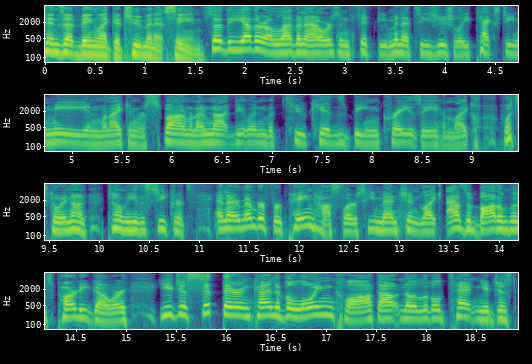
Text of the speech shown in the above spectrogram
which ends up being like a two minute scene. so the other 11 hours and 50 minutes he's usually texting me and when I can respond when I'm not dealing with two kids being crazy I'm like what's going on tell me the secrets and I remember for Pain Hustlers he mentioned like as a bottomless party goer you just sit there in kind of a loincloth out in a little tent and you just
